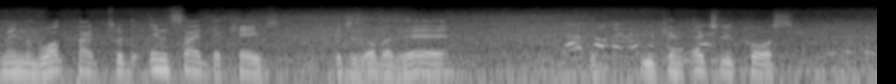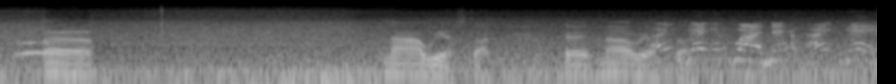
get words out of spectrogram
I mean walk path to the inside the caves, which is over there, you can actually cross uh, now we are stuck okay now we are Anh stuck nghe cái quả này, anh nghe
